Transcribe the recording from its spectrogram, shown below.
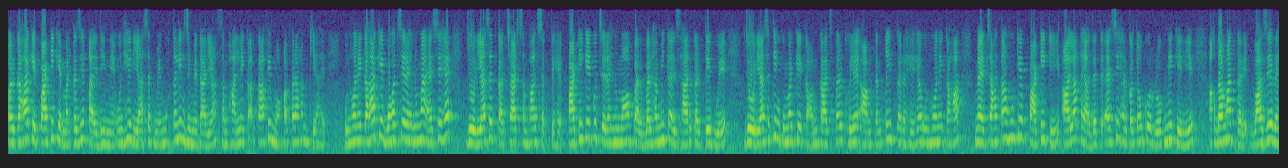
और कहा कि पार्टी के मरकज़ी कायदीन ने उन्हें रियासत में मुख्तलिफ़ जिम्मेदारियाँ संभालने का काफ़ी मौका फराहम किया है। उन्होंने कहा कि बहुत से रहनुमा ऐसे हैं जो रियासत का चार्ज संभाल सकते हैं। पार्टी के कुछ रहनुमाओं पर बरहमी का इजहार करते हुए जो रियासती हुकूमत के काम काज पर खुले आम तनकीद कर रहे हैं, उन्होंने कहा, मैं चाहता हूँ कि पार्टी की अली क़्यादत ऐसी हरकतों को रोकने के लिए इकदाम करे। वाज रहे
